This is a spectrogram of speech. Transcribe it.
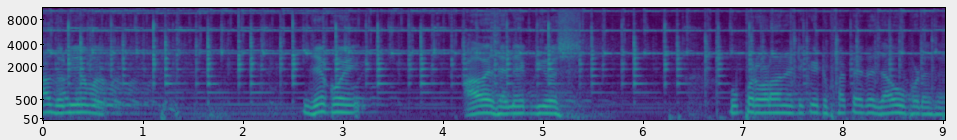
આ દુનિયામાં જે કોઈ આવે છે ને એક દિવસ, ઉપરવાળાની ટિકિટ ફાટે એટલે જવું પડે છે.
